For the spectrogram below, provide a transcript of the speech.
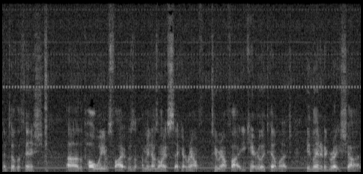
until the finish. Uh, the Paul Williams fight was, I mean, that was only a second round, two round fight. You can't really tell much. He landed a great shot,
